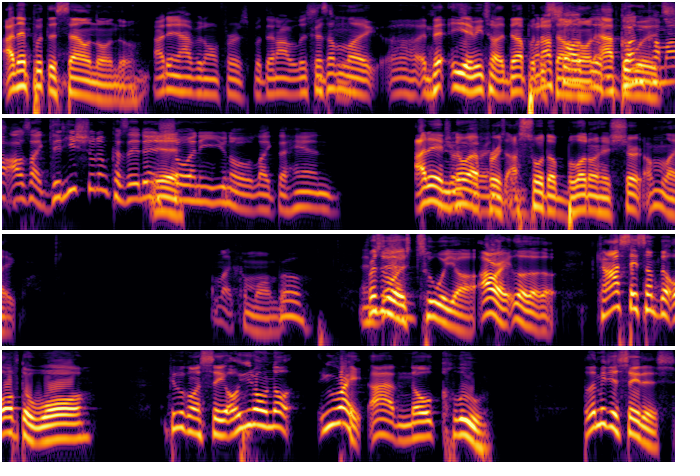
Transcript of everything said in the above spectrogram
I didn't put the sound on though, I didn't have it on first, but then I listened because I'm it. like, uh, and then yeah, me too. Then I put when the I sound saw on the afterwards. gun come out, I was like, did he shoot him? Because they didn't Yeah. show any, you know, like the hand. I didn't know at first. I saw the blood on his shirt. I'm like, I'm like, come on, bro. And First of all, then- it's two of y'all. All right, look, look, look. Can I say something off the wall? People gonna say, "Oh, you don't know." You're right. I have no clue. But let me just say this:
